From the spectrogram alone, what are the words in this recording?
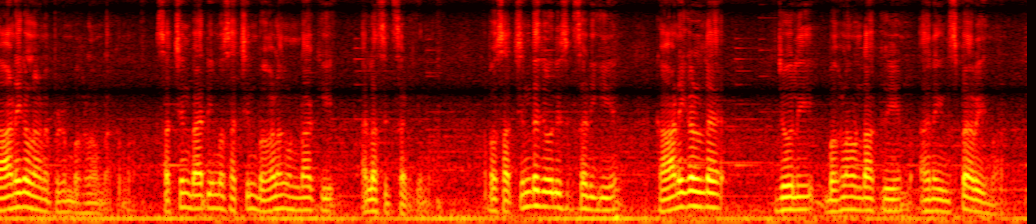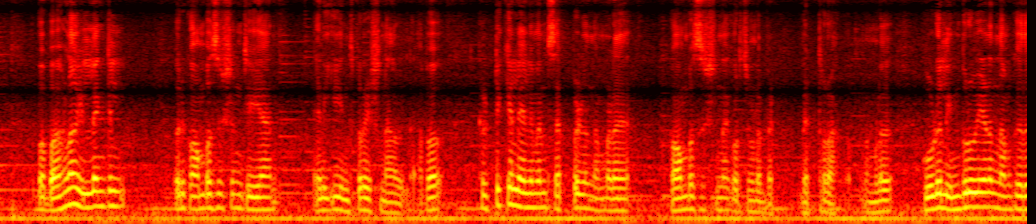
കാണികളാണ് എപ്പോഴും ബഹളം ഉണ്ടാക്കുന്നത്. സച്ചിൻ ബാറ്റ് ചെയ്യുമ്പോൾ സച്ചിൻ ബഹളം ഉണ്ടാക്കി അല്ല സിക്സ് അടിക്കുന്നത്. അപ്പോൾ സച്ചിന്റെ ജോലി സിക്സ് അടിക്കുകയും കാണികളുടെ ജോലി ബഹളം ഉണ്ടാക്കുകയും അതിനെ ഇൻസ്പയർ ചെയ്യുമാണ് അപ്പോൾ ബഹളം ഇല്ലെങ്കിൽ ഒരു കോമ്പസിഷൻ ചെയ്യാൻ എനിക്ക് ഇൻസ്പിറേഷൻ ആവില്ല. അപ്പോൾ ക്രിട്ടിക്കൽ എലിമെന്റ്സ് എപ്പോഴും നമ്മുടെ കോമ്പസിഷനെ കുറച്ചും കൂടെ ബെറ്റർ ആക്കും. നമ്മൾ കൂടുതൽ ഇമ്പ്രൂവ് ചെയ്യണം നമുക്ക്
